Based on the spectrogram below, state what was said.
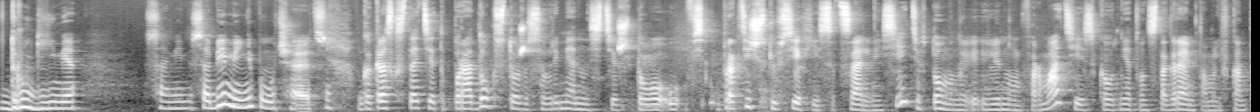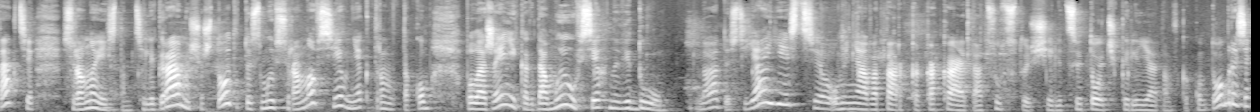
другими самими собими, не получается. Как раз, кстати, это парадокс тоже современности, что у практически у всех есть социальные сети в том или ином формате. Если кого-то нет в Инстаграме там, или ВКонтакте, все равно есть там Телеграм, еще что-то. То есть мы все равно все в некотором вот таком положении, когда мы у всех на виду. Да? То есть я есть, у меня аватарка какая-то отсутствующая, или цветочек, или я там в каком-то образе,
